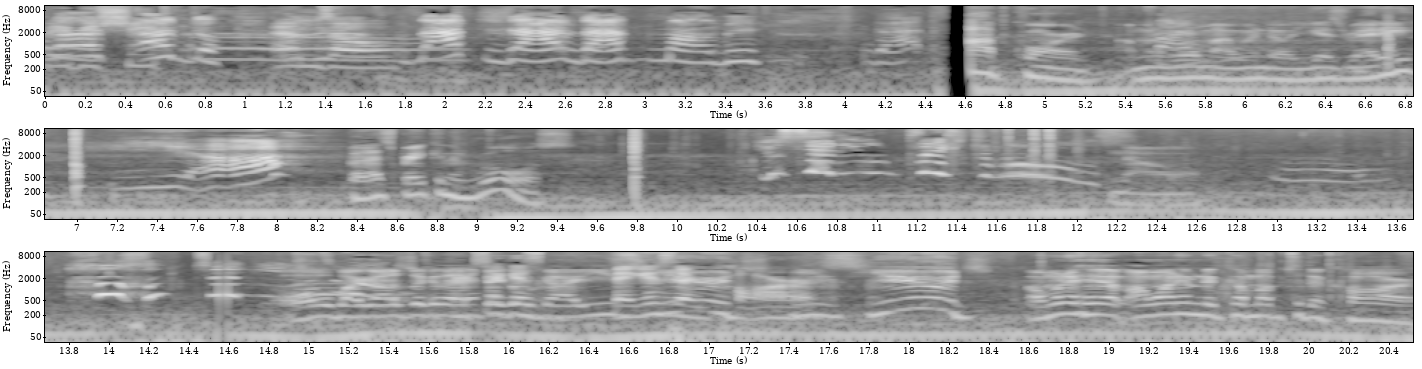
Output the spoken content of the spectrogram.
baby sheep. Enzo. Enzo. That's Dad, that's Mommy. That's. popcorn. I'm gonna roll my window. You guys ready? Yeah? But that's breaking the rules. You said you would break the rules. No. Oh my gosh, look at that There's like big old guy. He's big as huge. their car. He's huge. I want him. I want him to come up to the car.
